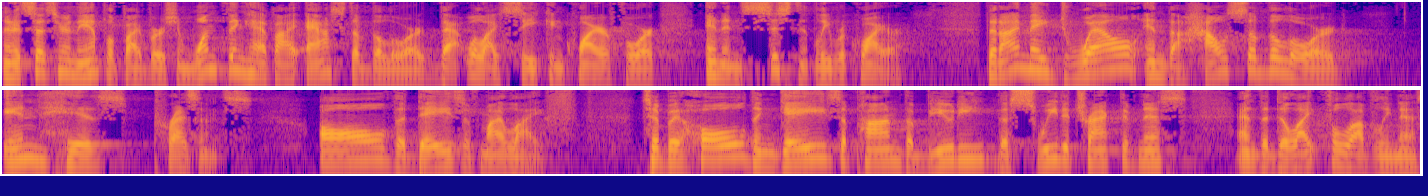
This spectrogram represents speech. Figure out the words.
And it says here in the Amplified Version, one thing have I asked of the Lord, that will I seek, inquire for, and insistently require. That I may dwell in the house of the Lord in his presence all the days of my life, to behold and gaze upon the beauty, the sweet attractiveness, and the delightful loveliness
